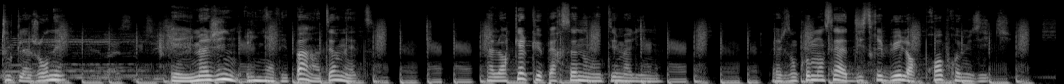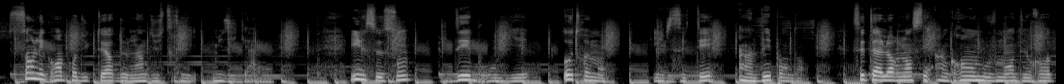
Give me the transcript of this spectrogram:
toute la journée. Et imagine, il n'y avait pas Internet. Alors quelques personnes ont été malines. Elles ont commencé à distribuer leur propre musique, les grands producteurs de l'industrie musicale. Ils se sont débrouillés autrement. Ils étaient indépendants. C'est alors lancé un grand mouvement de rock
